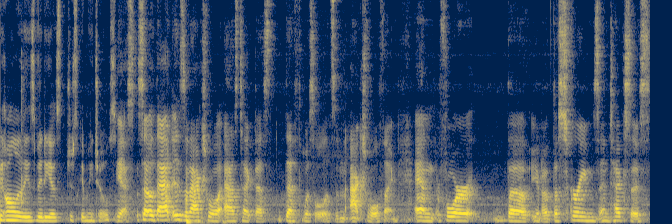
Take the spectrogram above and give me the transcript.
Mean, all of these videos just give me chills. Yes. So that is an actual Aztec death, death whistle. It's an actual thing. And for the, you know, the screams in Texas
